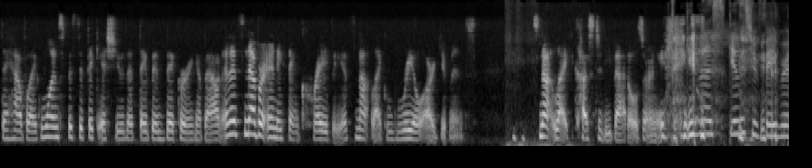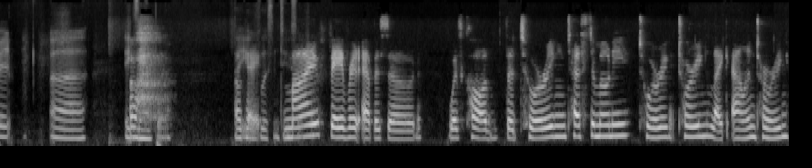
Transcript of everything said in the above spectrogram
they have like one specific issue that they've been bickering about, and it's never anything crazy. It's not like real arguments. it's not like custody battles or anything. Give us give us your favorite uh, example. okay, to so my favorite episode was called the Turing Testimony. Turing, Turing, like Alan Turing,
